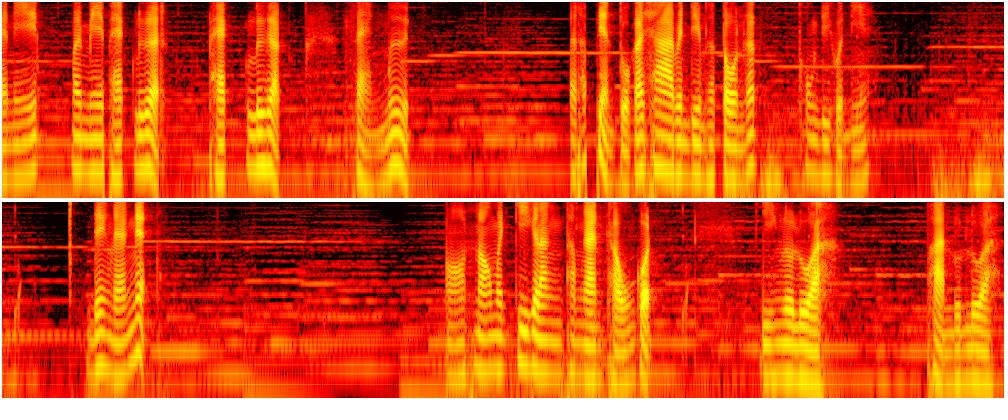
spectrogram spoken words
อันนี้มันมีแพ็คเลือด แพ็คเลือกแสงมืด แต่ถ้าเปลี่ยนตัวกระชาเป็นดีมสโตนก็คงดีกว่านี้ เด้งแรงเนี่ยอ๋อ น้องแม็กกี้กำลังทำงานเขาวงกด ยิงรัวๆ ผ่านรัวๆ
